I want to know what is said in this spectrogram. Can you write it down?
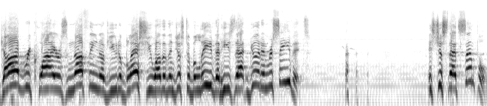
God requires nothing of you to bless you other than just to believe that He's that good and receive it. it's just that simple.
